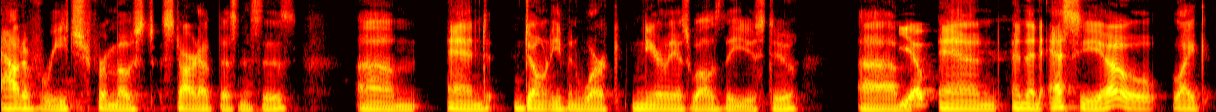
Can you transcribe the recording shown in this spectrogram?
out of reach for most startup businesses. Um, and don't even work nearly as well as they used to. Um, yep. And and then SEO, like,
